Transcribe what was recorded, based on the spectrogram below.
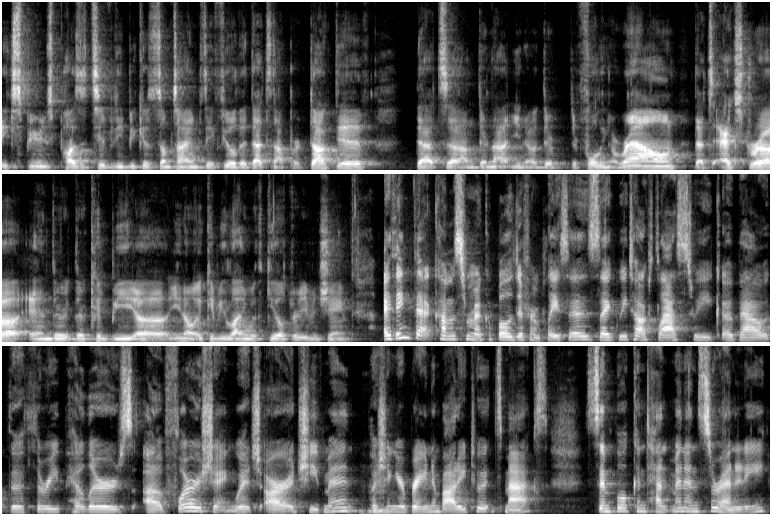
experience positivity because sometimes they feel that that's not productive that's um, they're not you know they're they're fooling around that's extra and there there could be uh you know it could be lined with guilt or even shame I think that comes from a couple of different places. Like we talked last week about the three pillars of flourishing, which are achievement, pushing your brain and body to its max, simple contentment and serenity,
